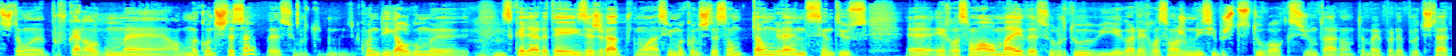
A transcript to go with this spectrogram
estão a provocar alguma, alguma contestação, uh, sobretudo quando digo alguma, uhum. se calhar até é exagerado, porque não há assim uma contestação tão grande, sentiu-se uh, em relação à Almeida, sobretudo, e agora em relação aos municípios de Setúbal, que se juntaram também para protestar.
